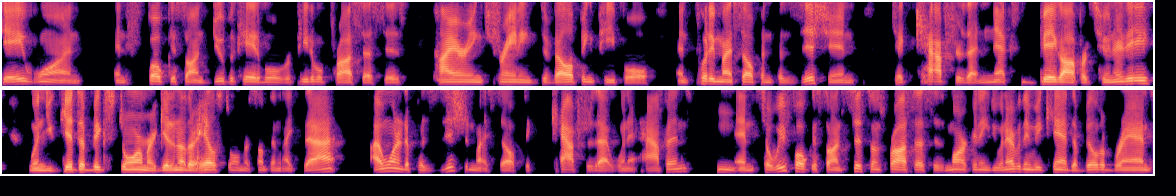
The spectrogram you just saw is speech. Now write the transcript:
day one and focus on duplicatable, repeatable processes, hiring, training, developing people, and putting myself in position to capture that next big opportunity when you get the big storm or get another hailstorm or something like that. I wanted to position myself to capture that when it happened. Hmm. And so we focused on systems, processes, marketing, doing everything we can to build a brand.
